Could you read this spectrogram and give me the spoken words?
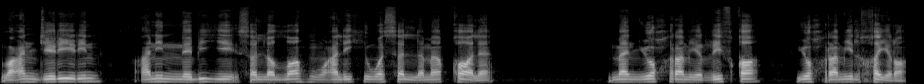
وعن جرير عن النبي صلى الله عليه وسلم قال من يحرم الرفق يحرم الخير.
